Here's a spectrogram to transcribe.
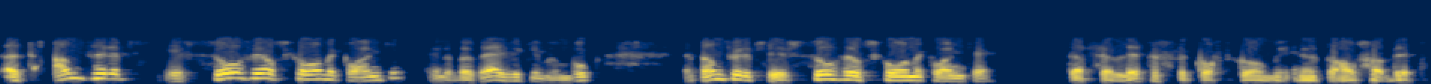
het Antwerps heeft zoveel schone klanken, en dat bewijs ik in mijn boek. Het Antwerps heeft zoveel schone klanken dat ze letters tekort komen in het alfabet.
